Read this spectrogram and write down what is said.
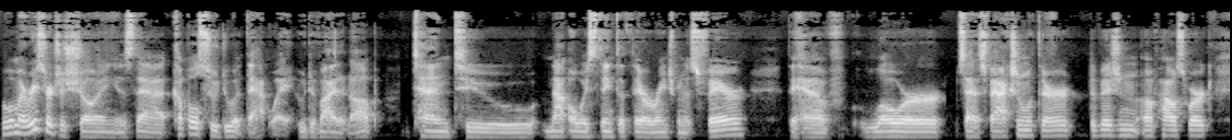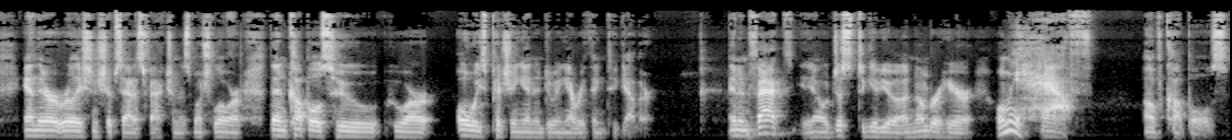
What my research is showing is that couples who do it that way, who divide it up, tend to not always think that their arrangement is fair. They have lower satisfaction with their division of housework, and their relationship satisfaction is much lower than couples who who are always pitching in and doing everything together. And in fact, you know, just to give you a number here, only half of couples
